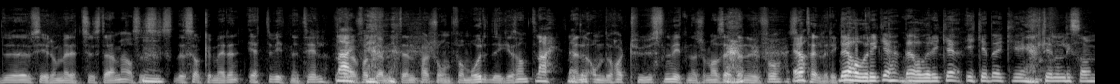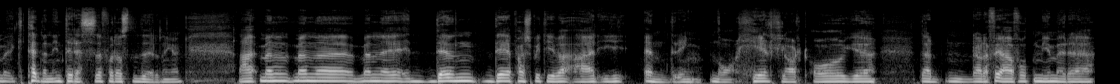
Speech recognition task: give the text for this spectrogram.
Du sier om rettssystemet. altså Det skal ikke mer enn ett vitne til for Mm. Nei. å få dømt en person for mord. ikke sant? Nei, Men om du har 1000 vitner som har sett en ufo, så Ja, teller ikke. Det holder ikke. Det holder ikke, ikke, det er ikke til å liksom tenne en interesse for å studere det engang. Nei, men, men, eh, men eh, den, det perspektivet er i endring nå, helt klart. Og eh, det er, det er derfor jeg har fått mye mer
